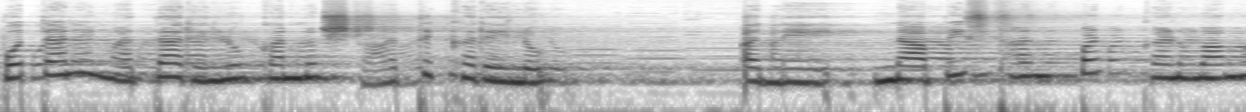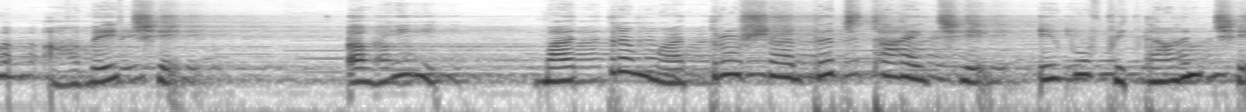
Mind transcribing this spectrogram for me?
પોતાની માતા રેણુકાનું શ્રાદ્ધ કરેલો અને નાભી સ્થાન પણ ગણવામાં આવે છે. અહીં માત્ર માતૃશ્રાદ્ધ જ થાય છે એવું વિધાન છે.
